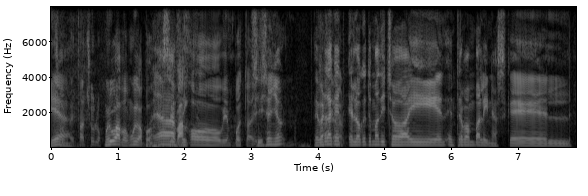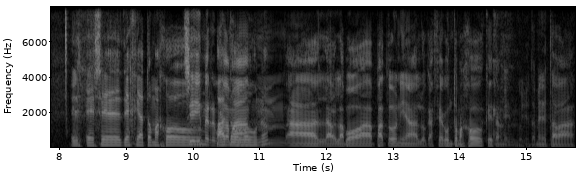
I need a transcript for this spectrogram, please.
Yeah. chu- está chulo. Muy guapo, muy guapo. Vaya Se bajo bien puesto ahí. Sí, señor. Es verdad Vale, que es lo que tú me has dicho ahí en- entre bambalinas, que el, el- ese deje a Tomahawk Sí, me recuerda Pato, más ¿no? mm, a la, la voz a Patton y a lo que hacía con Tomahawk, que también, coño, también estaba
